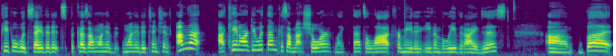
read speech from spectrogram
people would say that it's because I wanted wanted attention. I'm not I can't argue with them because I'm not sure. Like that's a lot for me to even believe that I exist. Um, but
